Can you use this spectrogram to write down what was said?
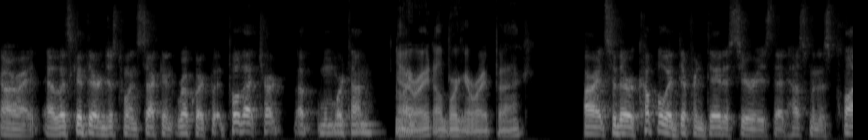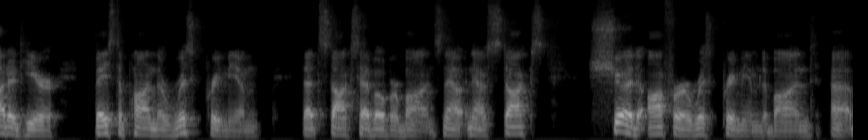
All right, uh, let's get there in just one second, real quick. Pull that chart up one more time. All right, I'll bring it right back. All right, so there are a couple of different data series that Hussman has plotted here based upon the risk premium that stocks have over bonds. Now, now stocks should offer a risk premium to bond uh,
